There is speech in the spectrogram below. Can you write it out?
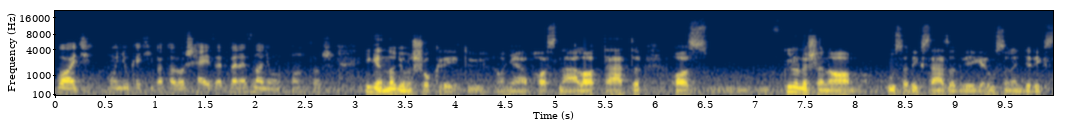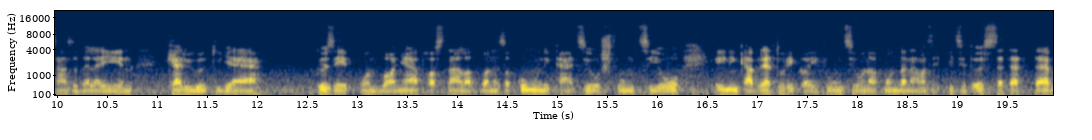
vagy mondjuk egy hivatalos helyzetben, ez nagyon fontos. Igen, nagyon sokrétű a nyelvhasználat, tehát az különösen a, 20. század vége, 21. század elején került ugye középpontba a nyelvhasználatban ez a kommunikációs funkció. Én inkább retorikai funkciónak mondanám, az egy picit összetettebb,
